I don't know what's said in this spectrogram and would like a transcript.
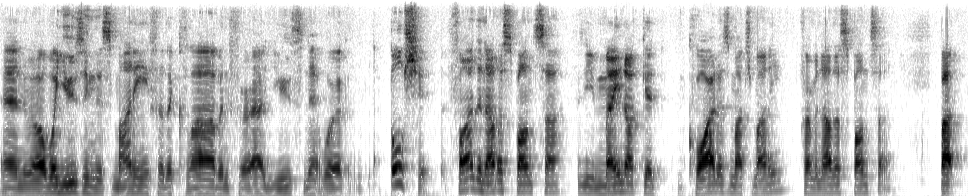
and well, we're using this money for the club and for our youth network. Bullshit. Find another sponsor. You may not get quite as much money from another sponsor, but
